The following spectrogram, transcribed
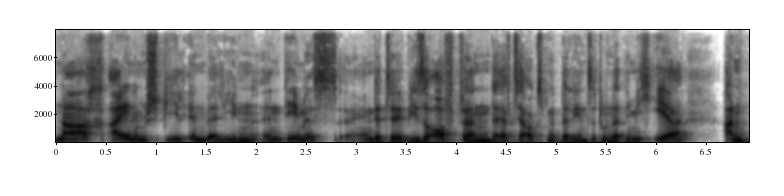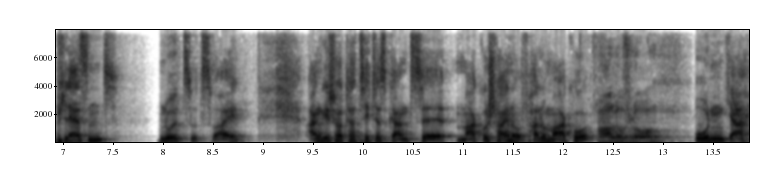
Nach einem Spiel in Berlin, in dem es endete, wie so oft, wenn der FC Augsburg mit Berlin zu tun hat, nämlich eher unpleasant. 0 zu 2. Angeschaut hat sich das Ganze Marco Scheinhoff. Hallo Marco. Hallo Flo. Und ja,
